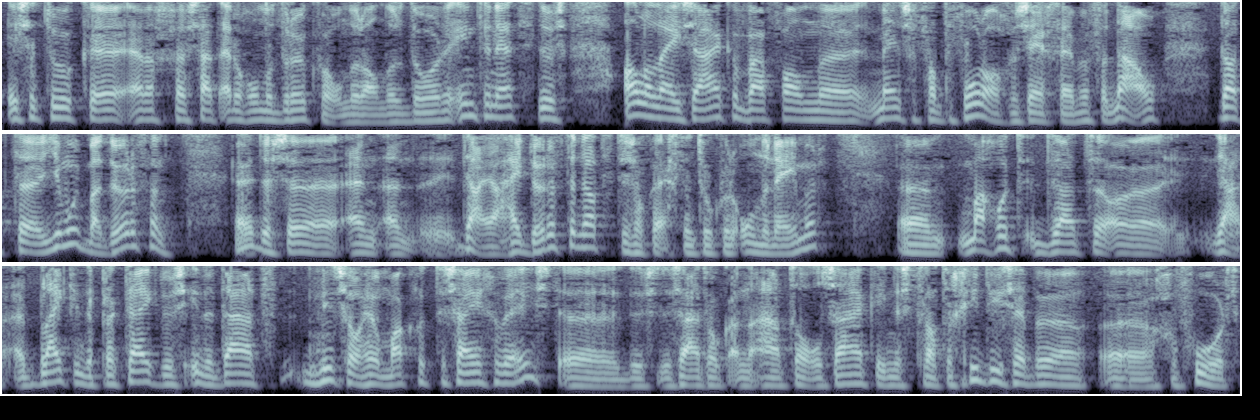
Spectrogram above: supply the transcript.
is natuurlijk erg, staat erg onder druk, onder andere door internet. Dus allerlei zaken waarvan uh, mensen van tevoren al gezegd hebben: van nou, dat, uh, je moet maar durven. Dus, uh, en, en ja, ja, hij durfde dat. Het is ook echt natuurlijk een ondernemer. Uh, maar goed, dat, uh, ja, het blijkt in de praktijk dus inderdaad niet zo heel makkelijk te zijn geweest. Uh, dus er zaten ook een aantal zaken in de strategie die ze hebben gevoerd.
